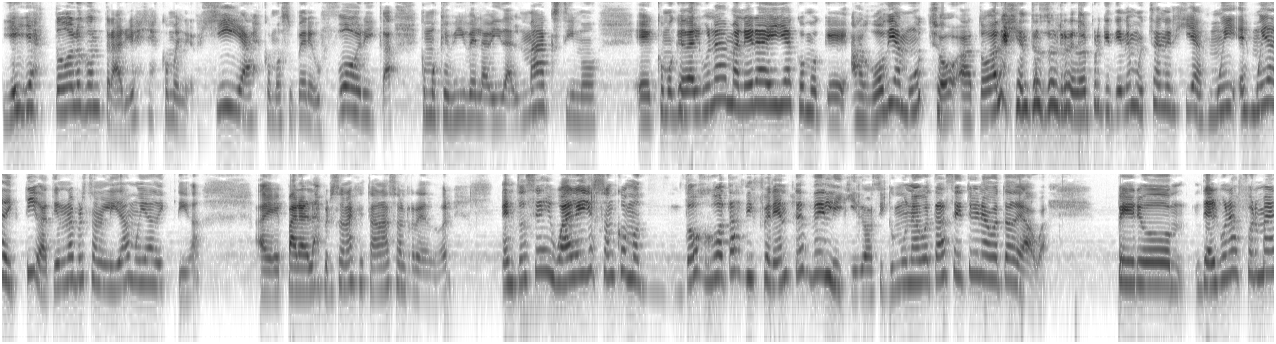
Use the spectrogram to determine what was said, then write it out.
Y ella es todo lo contrario, ella es como energía, es como súper eufórica, como que vive la vida al máximo, eh, como que de alguna manera ella como que agobia mucho a toda la gente a su alrededor porque tiene mucha energía, es muy, es muy adictiva, tiene una personalidad muy adictiva eh, para las personas que están a su alrededor. Entonces igual ellos son como dos gotas diferentes de líquido, así como una gota de aceite y una gota de agua pero de alguna forma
